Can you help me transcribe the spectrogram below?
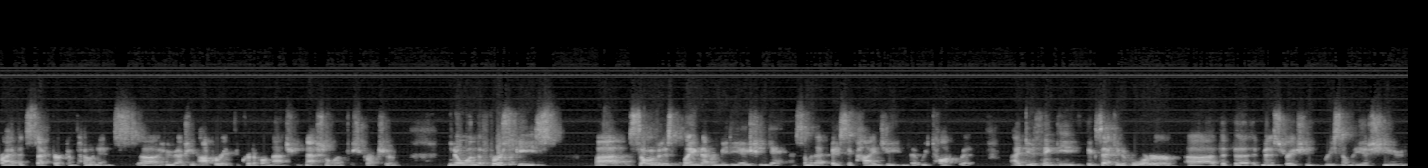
private sector components uh, who actually operate the critical nat- national infrastructure? You know, on the first piece, uh, some of it is playing that remediation game and some of that basic hygiene that we talked with. I do think the executive order uh, that the administration recently issued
